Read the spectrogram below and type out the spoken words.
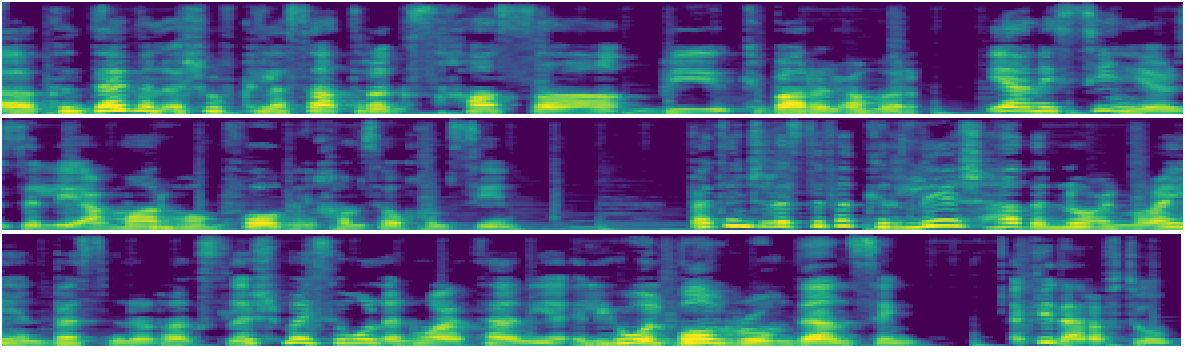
كنت دائما أشوف كلاسات رقص خاصة بكبار العمر يعني السينيورز اللي أعمارهم فوق ال 55 بعدين جلست أفكر ليش هذا النوع المعين بس من الرقص؟ ليش ما يسوون أنواع ثانية؟ اللي هو ال ballroom dancing. أكيد عرفتوه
